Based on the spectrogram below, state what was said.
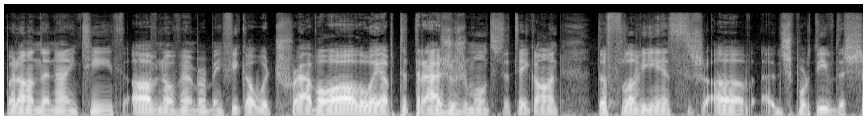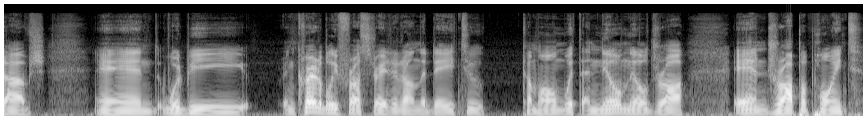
But on the 19th of November, Benfica would travel all the way up to Trás-os-Montes to take on the Flaviense of Desportivo de Chaves and would be incredibly frustrated on the day to come home with a nil-nil draw and drop a point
